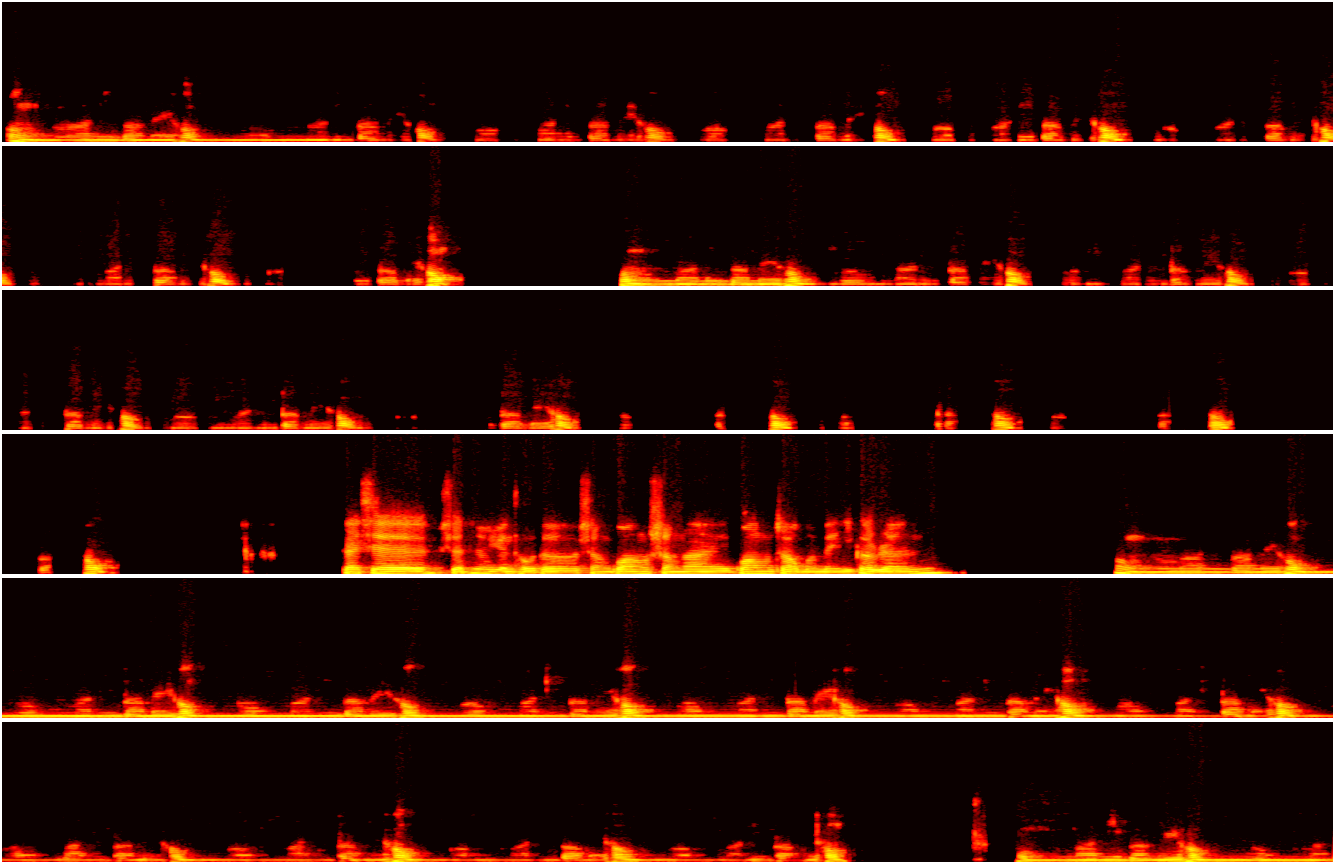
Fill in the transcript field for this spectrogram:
嗡嘛呢叭 home. 感谢神圣源头的圣光、圣爱光照我们每一个人。嗡嘛呢叭咪吽，嗡嘛呢叭咪吽，嗡嘛呢叭咪吽，嗡嘛呢叭咪吽，嗡嘛呢叭咪吽，嗡嘛呢叭咪吽，嗡嘛呢叭咪吽，嗡嘛呢叭咪吽，嗡嘛呢叭咪吽，嗡嘛呢叭咪吽，嗡嘛呢叭咪吽，嗡嘛呢叭咪吽，嗡。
